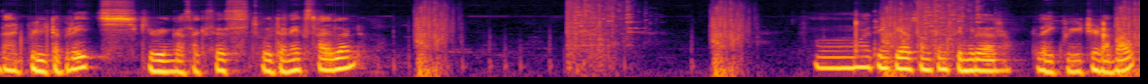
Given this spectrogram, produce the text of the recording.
That built a bridge, giving us access to the next island. Mm, I think we have something similar like we did above.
